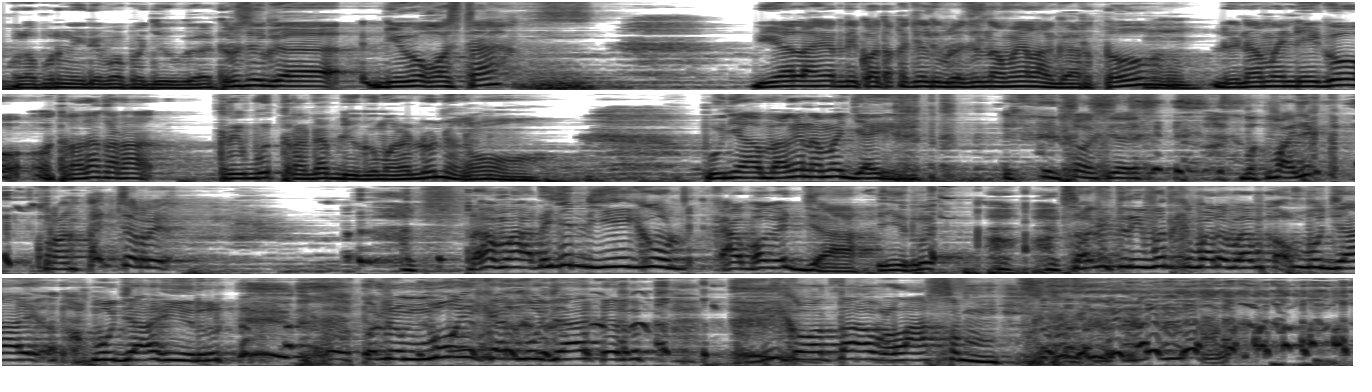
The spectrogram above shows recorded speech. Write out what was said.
Walaupun gak ide apa-apa juga. Terus juga Diego Costa. Dia lahir di kota kecil di Brazil namanya Lagarto. Dinamain Diego oh, ternyata karena tribut terhadap Diego Maradona. oh Punya abangnya namanya Jair. Oh iya. Bapaknya kurang ajar ya. Nama adiknya Diego, abangnya Jahir. Sakit ribet kepada bapak Mujahir, Mujahir. Penemu ikan Mujahir di kota Lasem.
